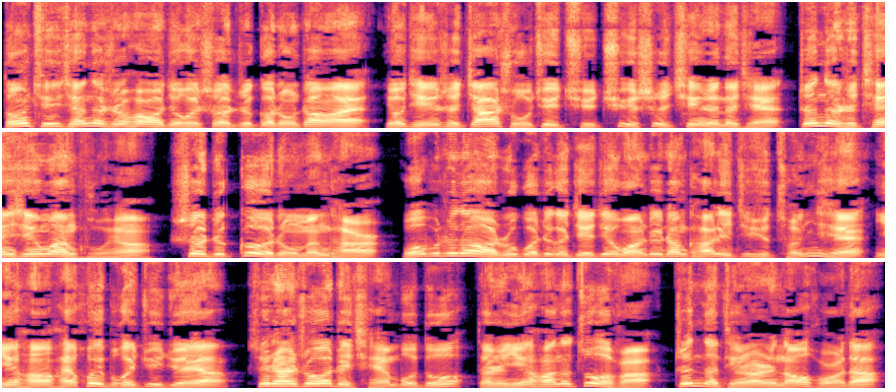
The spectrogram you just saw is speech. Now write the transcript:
等取钱的时候就会设置各种障碍，尤其是家属去取去世亲人的钱，真的是千辛万苦呀，设置各种门槛。我不知道，如果这个姐姐往这张卡里继续存钱，银行还会不会拒绝呀？虽然说这钱不多，但是银行的做法真的挺让人恼火的。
